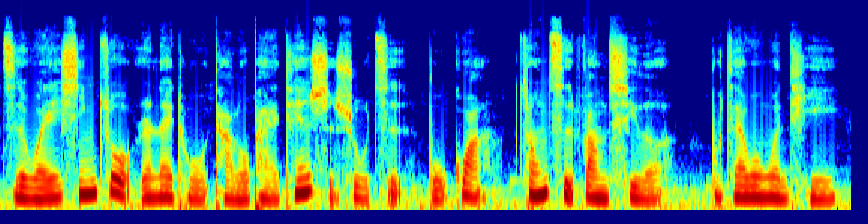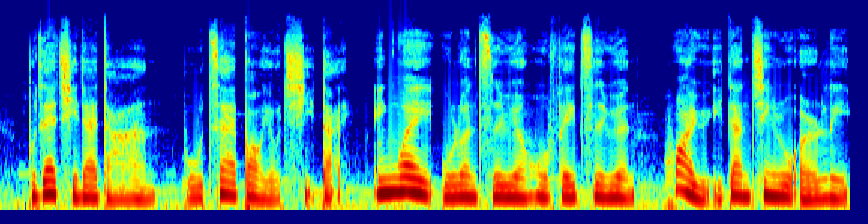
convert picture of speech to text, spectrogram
紫微星座、人类图、塔罗牌、天使数字、卜卦，从此放弃了，不再问问题，不再期待答案，不再抱有期待。因为无论自愿或非自愿，话语一旦进入耳里，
